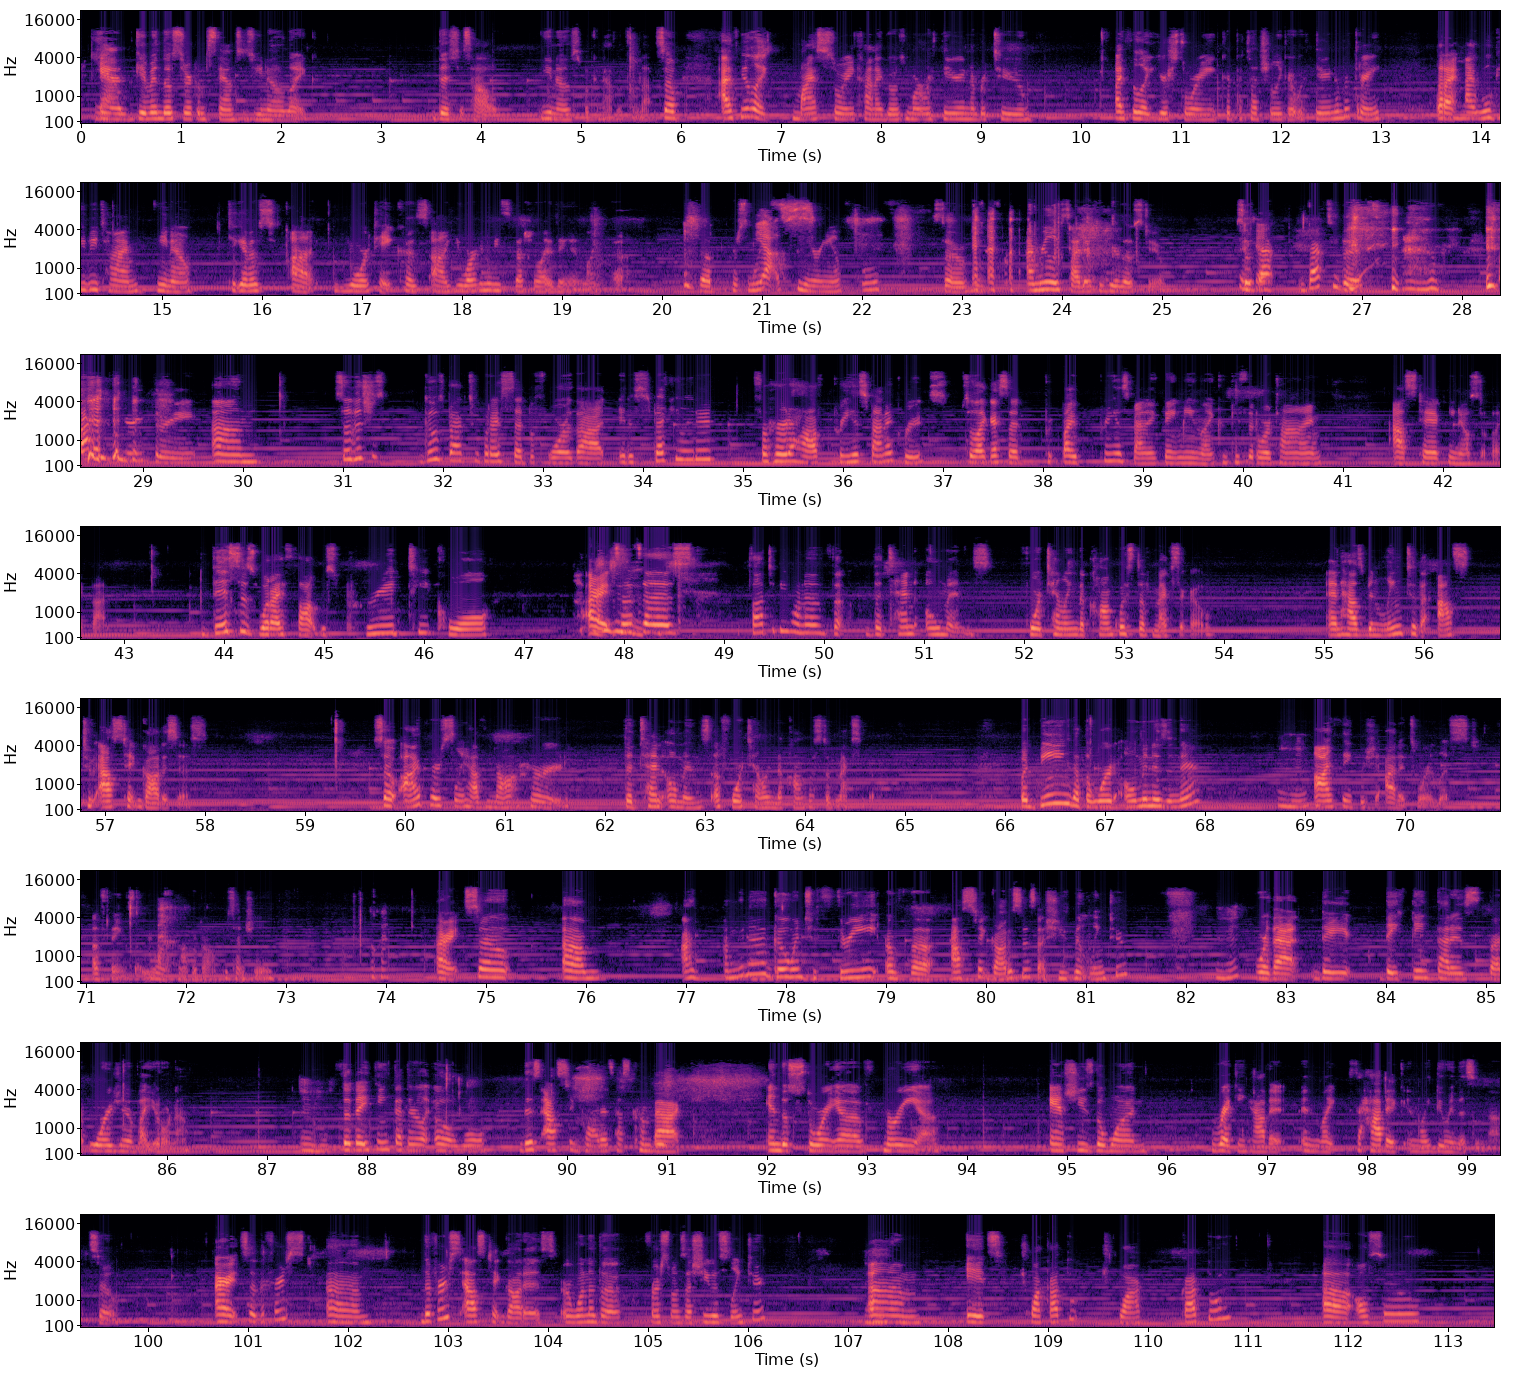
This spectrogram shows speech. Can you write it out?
yeah. And given those circumstances, you know, like, this is how, you know, this is what can happen from that. So I feel like my story kind of goes more with theory number two. I feel like your story could potentially go with theory number three. But I, Mhm. I will give you time, you know, to give us uh, your take because uh, you are going to be specializing in like the, the personal Yes. experience. So I'm really excited to hear those two. So Okay. back back to this. back to theory three. Um, so this just goes back to what I said before that it is speculated for her to have pre-Hispanic roots. So, like I said, pre- by pre-Hispanic they mean like conquistador time, Aztec, you know, stuff like that. This is what I thought was pretty cool. All right, so it says thought to be one of the the ten omens foretelling the conquest of Mexico, and has been linked to the Az- to Aztec goddesses. So I personally have not heard the 10 omens of foretelling the conquest of Mexico. But being that the word omen is in there, Mhm. I think we should add it to our list of things that we want to talk about potentially. Okay. All right. So, um I I'm gonna go into three of the Aztec goddesses that she's been linked to, Mhm. or that they they think that is the origin of La Llorona. Mhm. So they think that they're like, oh well, this Aztec goddess has come back in the story of Maria, and she's the one wreaking havoc and like the havoc and like doing this and that. So, all right. So the first, um, the first Aztec goddess, or one of the first ones that she was linked to, Mhm. um, it's Chuacatu, Chuacatun, uh, also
